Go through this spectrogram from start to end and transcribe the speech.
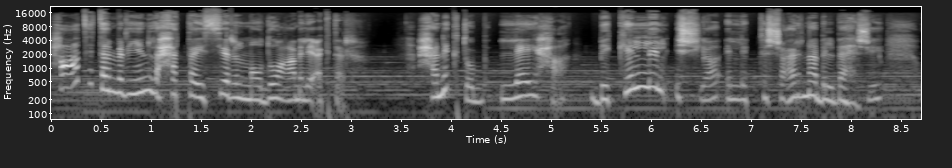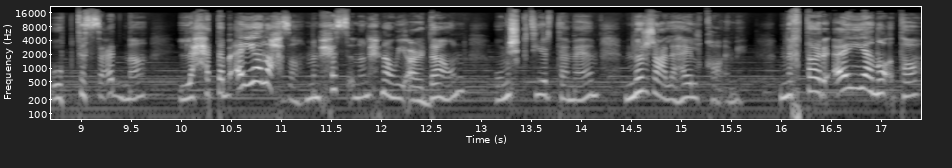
حأعطي تمرين لحتى يصير الموضوع عملي أكثر حنكتب لايحة بكل الأشياء اللي بتشعرنا بالبهجة وبتسعدنا لحتى بأي لحظة منحس إنه نحن we are down ومش كتير تمام بنرجع لهي القائمة. بنختار أي نقطة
